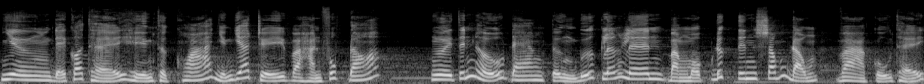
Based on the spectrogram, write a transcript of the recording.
Nhưng để có thể hiện thực hóa những giá trị và hạnh phúc đó, người tín hữu đang từng bước lớn lên bằng một đức tin sống động và cụ thể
